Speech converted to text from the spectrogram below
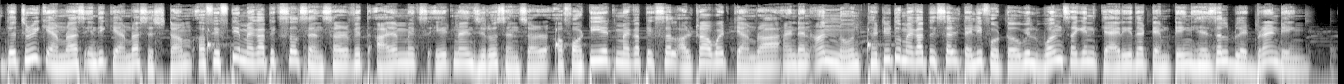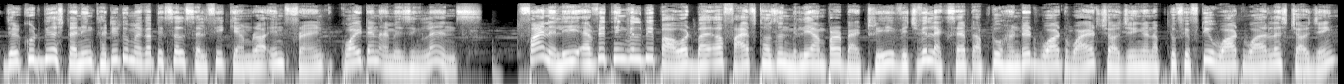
The three cameras in the camera system, a 50 megapixel sensor with IMX890 sensor, a 48 megapixel ultra-wide camera and an unknown 32 megapixel telephoto will once again carry the tempting Hasselblad branding. There could be a stunning 32 megapixel selfie camera in front, quite an amazing lens. Finally, everything will be powered by a 5000 mAh battery which will accept up to 100 watt wired charging and up to 50 watt wireless charging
